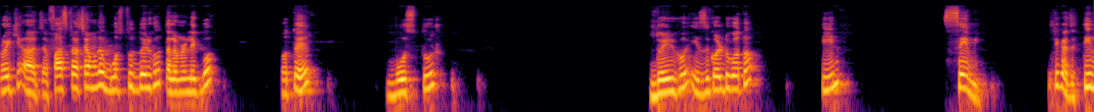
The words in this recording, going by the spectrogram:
রৈখিক আচ্ছা ফার্স্ট আছে আমাদের বস্তুর দৈর্ঘ্য, তাহলে আমরা লিখব অতএব বস্তুর দৈর্ঘ্য ইজ ইকুয়াল টু কত? তিন সেমি ঠিক আছে, তিন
